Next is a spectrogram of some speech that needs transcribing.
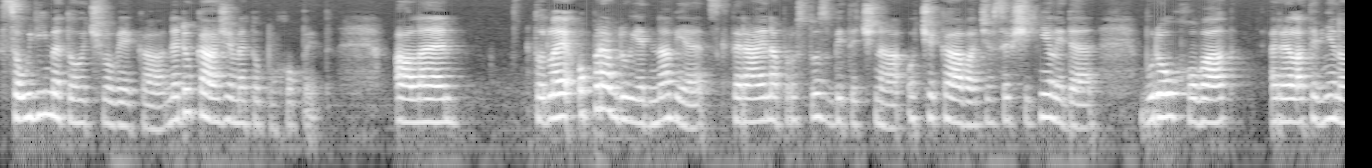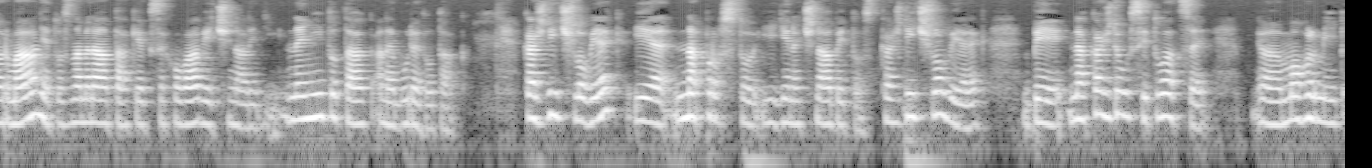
soudíme toho člověka, nedokážeme to pochopit. Ale tohle je opravdu jedna věc, která je naprosto zbytečná. Očekávat, že se všichni lidé budou chovat relativně normálně, to znamená tak, jak se chová většina lidí. Není to tak a nebude to tak. Každý člověk je naprosto jedinečná bytost. Každý člověk by na každou situaci eh, mohl mít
